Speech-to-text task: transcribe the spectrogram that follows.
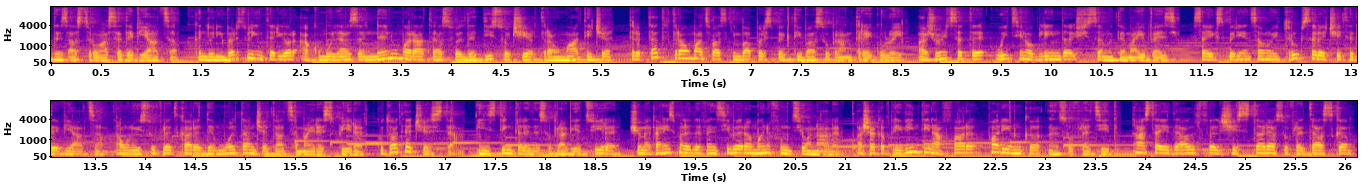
dezastruoase de viață. Când universul interior acumulează nenumărate astfel de disocieri traumatice, treptat trauma îți va schimba perspectiva asupra întregului. Ajungi să te uiți în oglindă și să nu te mai vezi, să ai experiența unui trup sărăcit de viață, a unui suflet care de mult a încetat să mai respire. Cu toate acestea, instinctele de supraviețuire și mecanismele defensive rămân funcționale, așa că privind din afară, pari încă însuflețit. Asta e de altfel și starea sufletească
